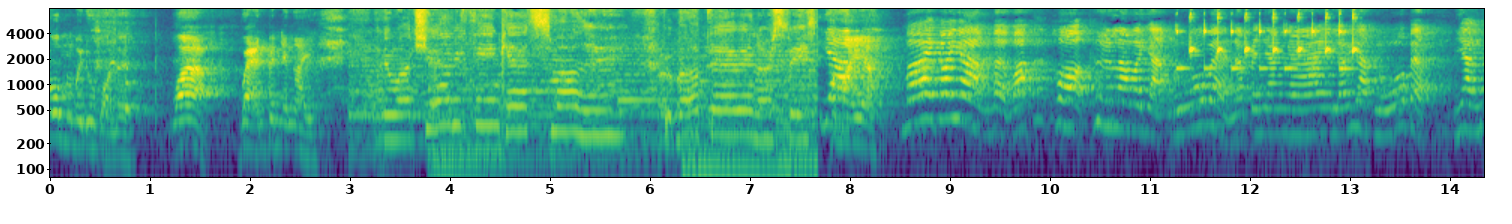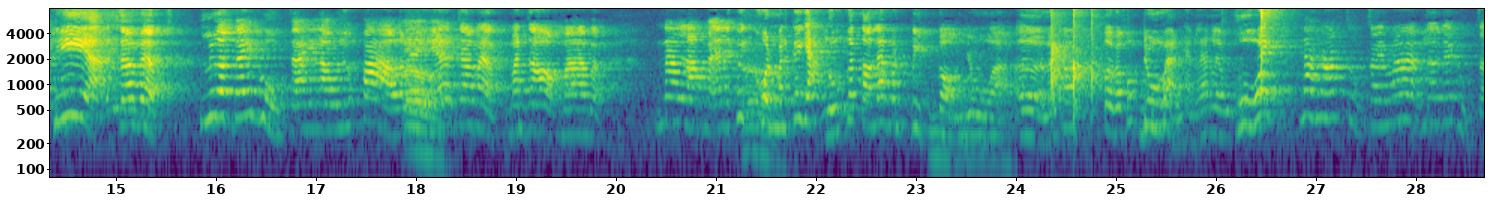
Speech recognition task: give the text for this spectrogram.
ก้มลงไปดูก่อนเลย ว่า แหวนเป็นยังไง I watch everything get smaller from up there in our space อยากทำไมอะ ไม่ก็อยากแบบว่าพอคือเราอะอยากรู้ว่าแหวนน่ะเป็นยังไง แล้วอยากรู้ว่าแบบอย่างพี่อะจะแบบเลือกได้ถูกใจเราหรือเปล่าอะไรอย่างเงี้ยจะแบบมันจะออกมาแบบน่ารักไหมอะไรคือเออ คนมันก็อยากรู้ก็ตอนแรกมันปิดกล่องอยู่อะเออ แล้วก็เปิดมาปุ๊บดูแหวนอย่างแรกเลยโอ้ยน่ารักถูกใจมากเลือกได้ถูกใจ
